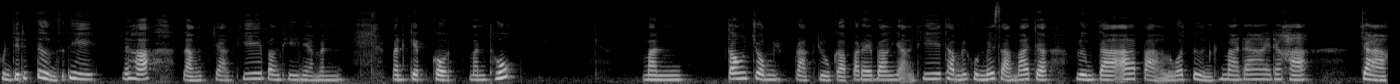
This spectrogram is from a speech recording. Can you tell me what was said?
คุณจะได้ตื่นสักทีนะคะ หลังจากที่บางทีเนี่ยมันมันเก็บกดมันทุกข์มันต้องจมปลักอยู่กับอะไรบางอย่างที่ทำให้คุณไม่สามารถจะลืมตาอ้าปากหรือว่าตื่นขึ้นมาได้นะคะ จาก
